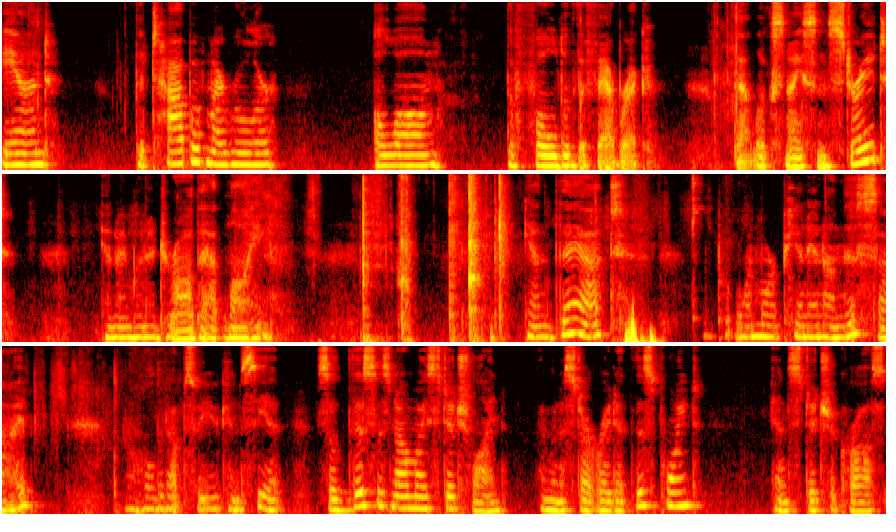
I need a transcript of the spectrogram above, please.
and the top of my ruler along the fold of the fabric. That looks nice and straight and I'm going to draw that line. And that, put one more pin in on this side. I'll hold it up so you can see it. So this is now my stitch line. I'm going to start right at this point and stitch across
